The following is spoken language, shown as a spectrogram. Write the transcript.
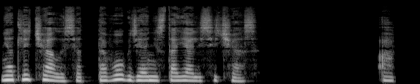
не отличалось от того, где они стояли сейчас. «А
